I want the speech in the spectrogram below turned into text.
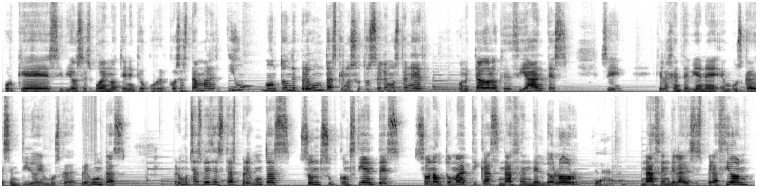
¿Por qué si Dios es bueno tienen que ocurrir cosas tan malas? Y un montón de preguntas que nosotros solemos tener, conectado a lo que decía antes, ¿sí? Que la gente viene en busca de sentido y en busca de preguntas. Pero muchas veces estas preguntas son subconscientes, son automáticas, nacen del dolor, nacen de la desesperación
